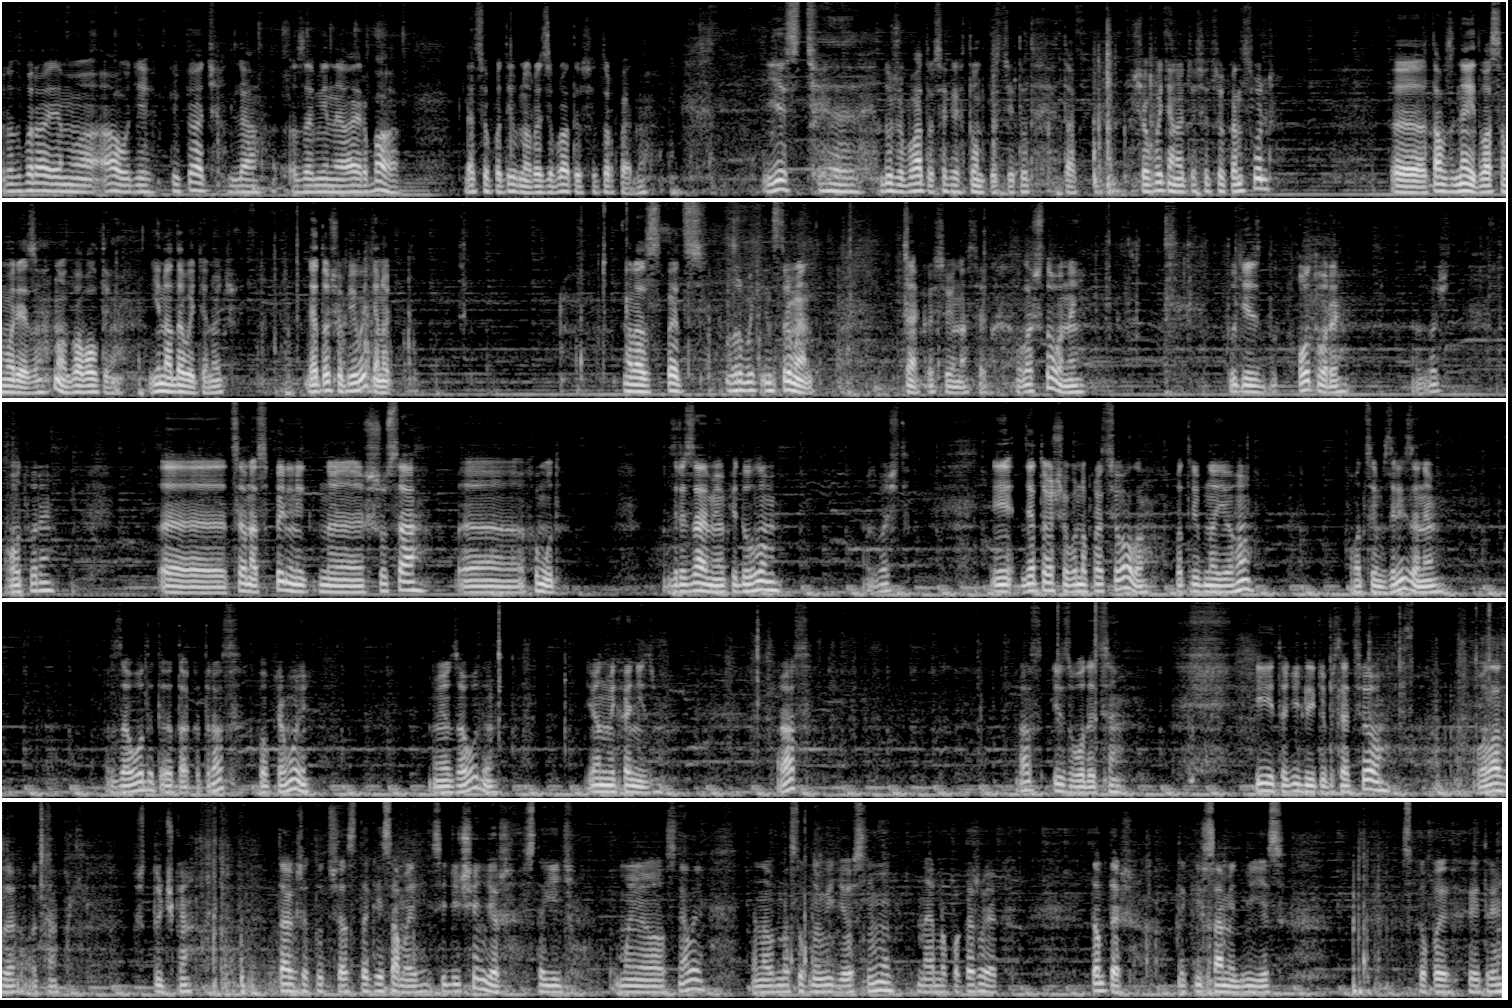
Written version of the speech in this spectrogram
Розбираємо Audi Q5 для заміни аербага. Для цього потрібно розібрати всю торпеду. Є е, дуже багато всяких тонкостей тут. Так, щоб витягнути ось цю консоль, е, там з неї два саморези, ну, два болти. Її треба витягнути. Для того, щоб її витягнути, треба спец зробити інструмент. Так, ось у нас як влаштований. Тут є отвори. Бачите? Отвори. Е, Це у нас пильник е, шуса е, хомут. Зрізаємо його під углом. Бачите? І для того, щоб воно працювало, потрібно його оцим зрізаним заводити отак от раз по прямой. Ми його заводимо. І он механізм. Раз. Раз і зводиться. І тоді тільки після цього вилазить оця штучка. Также тут зараз такий самий CD Changer стоїть. Ми його зняли. Я на наступному відео зніму, Наверно, покажу як. Там теж такі ж самі дві є скопи хитрі.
